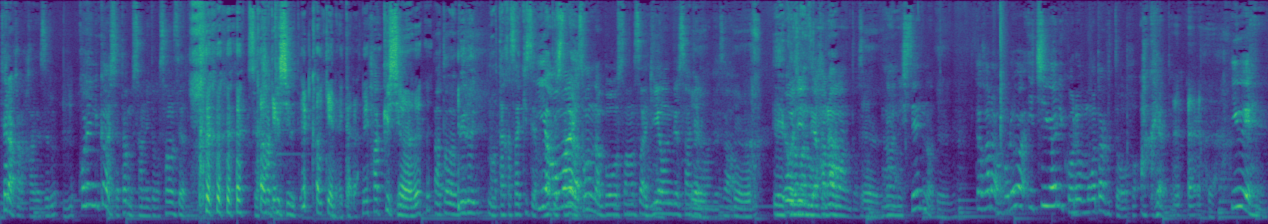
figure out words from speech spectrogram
寺から課税する、うん。これに関しては多分3人とも賛成だと思う。そう発揮し言うて。関係ないからね。発揮し言う。あとはビルの高さ規制いやお前らそんな坊さんさ祇園で酒飲んでさ、ん。うん。ええ法人税払わんとさ、うん。何してんの？ってうん。だから俺は一概にこれを毛沢東を悪やと言えへん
